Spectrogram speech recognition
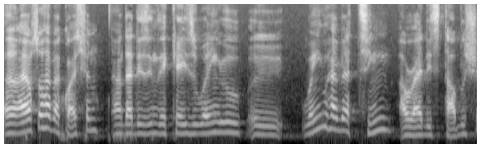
I also have a question, and uh, that is in the case when you uh, when you have a team already established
